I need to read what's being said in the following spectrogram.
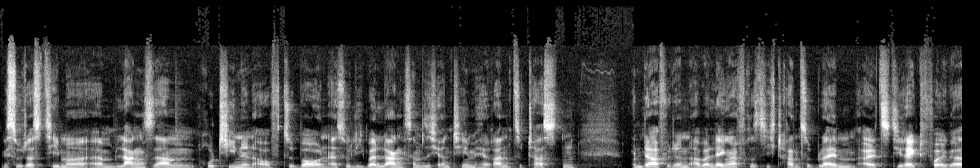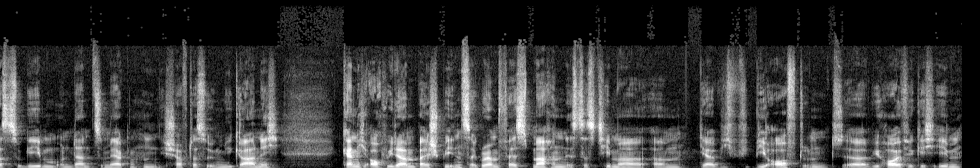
ist so das Thema ähm, langsam Routinen aufzubauen, also lieber langsam sich an Themen heranzutasten und dafür dann aber längerfristig dran zu bleiben, als direkt Vollgas zu geben und dann zu merken, hm, ich schaffe das irgendwie gar nicht. Kann ich auch wieder am Beispiel Instagram festmachen, ist das Thema, ähm, ja, wie, wie oft und äh, wie häufig ich eben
